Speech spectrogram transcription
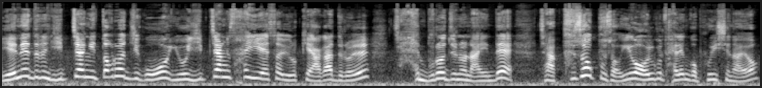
얘네들은 입장이 떨어지고 요 입장 사이에서 이렇게 아가들을 잘 물어주는 아이인데 자, 구석구석 이거 얼굴 달린 거 보이시나요?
